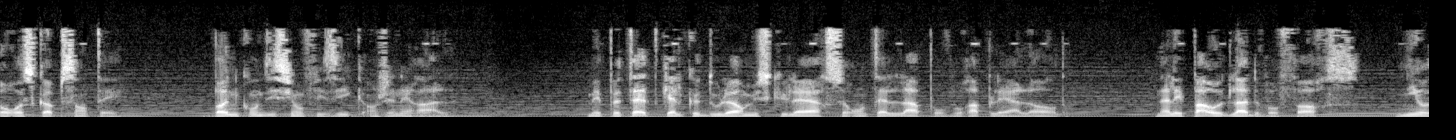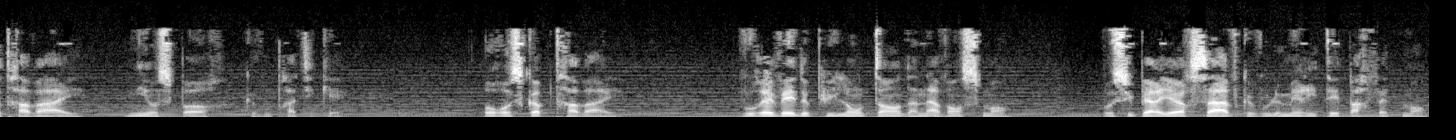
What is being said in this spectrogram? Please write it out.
Horoscope santé bonnes conditions physiques en général. Mais peut-être quelques douleurs musculaires seront-elles là pour vous rappeler à l'ordre. N'allez pas au-delà de vos forces, ni au travail, ni au sport que vous pratiquez. Horoscope travail. Vous rêvez depuis longtemps d'un avancement. Vos supérieurs savent que vous le méritez parfaitement.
